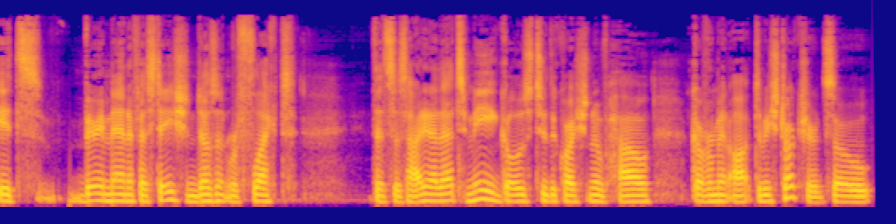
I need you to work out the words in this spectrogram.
Its very manifestation doesn't reflect that society. Now, that to me goes to the question of how government ought to be structured. So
